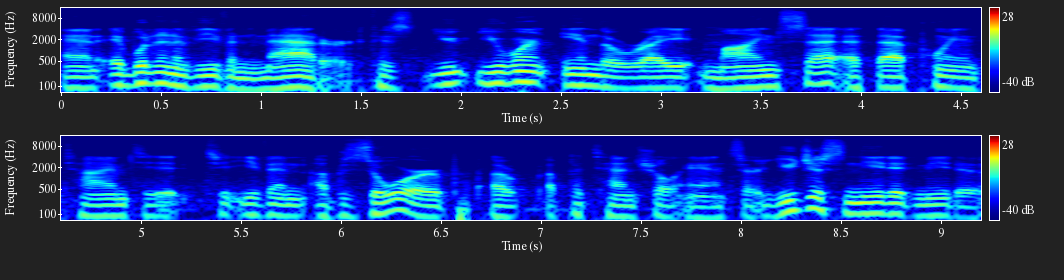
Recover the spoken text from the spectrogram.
and it wouldn't have even mattered because you, you weren't in the right mindset at that point in time to, to even absorb a, a potential answer. You just needed me to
